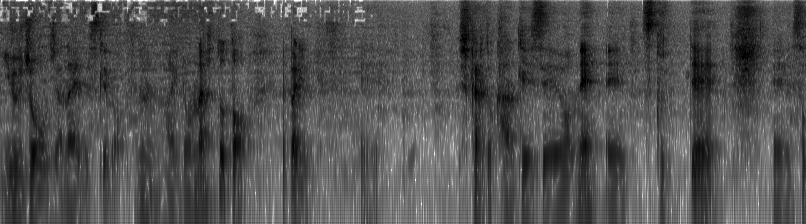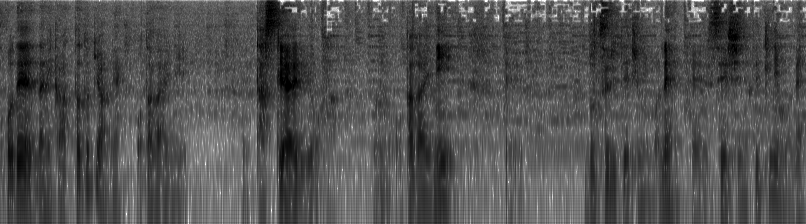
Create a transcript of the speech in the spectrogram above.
ー、友情じゃないですけど、うんまあ、いろんな人とやっぱり、えー、しっかりと関係性をね、えー、作って、えー、そこで何かあった時はねお互いに助け合えるような、うん、お互いに、えー、物理的にもね、え精神的にもね、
